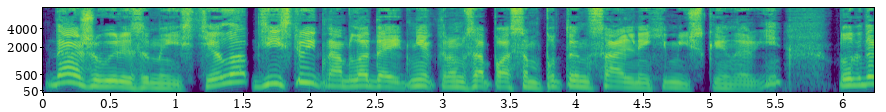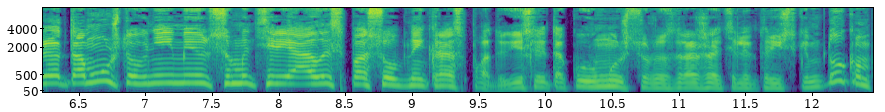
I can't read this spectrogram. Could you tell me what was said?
даже вырезанные из тела, действительно обладает некоторым запасом потенциальной химической энергии, благодаря тому, что в ней имеются материалы, способные к распаду. Если такую мышцу раздражать электрическим током,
